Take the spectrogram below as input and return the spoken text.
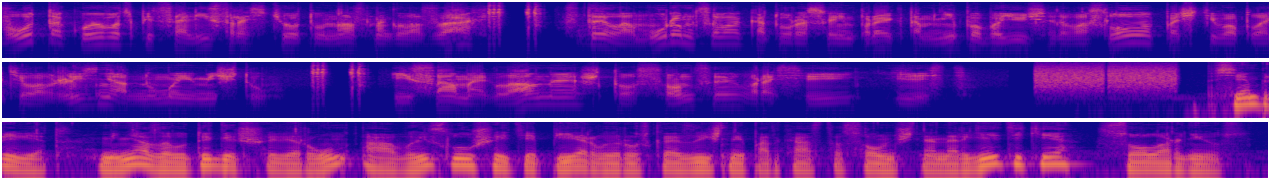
Вот такой вот специалист растет у нас на глазах. Стелла Муромцева, которая своим проектом, не побоюсь этого слова, почти воплотила в жизнь одну мою мечту. И самое главное, что солнце в России есть. Всем привет! Меня зовут Игорь Шеверун, а вы слушаете первый русскоязычный подкаст о солнечной энергетике Solar News –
